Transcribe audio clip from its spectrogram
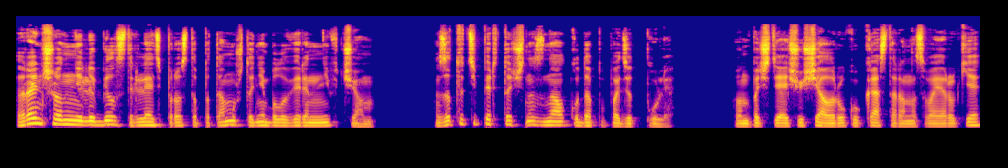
Раньше он не любил стрелять просто потому, что не был уверен ни в чем, зато теперь точно знал, куда попадет пуля. Он почти ощущал руку Кастера на своей руке,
